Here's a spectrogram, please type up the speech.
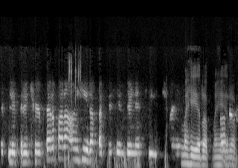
with literature. Pero parang ang hirap at this internet age mahirap, mahirap.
